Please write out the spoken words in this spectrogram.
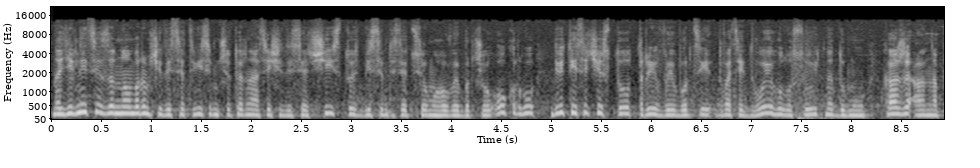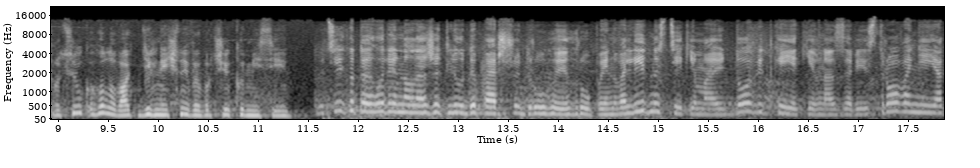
На дільниці за номером 68 14 66 187 виборчого округу 2103 виборці, 22 голосують на дому, каже Анна Процюк, голова дільничної виборчої комісії. До цієї категорії належать люди першої, другої групи інвалідності, які мають довідки, які в нас зареєстровані як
